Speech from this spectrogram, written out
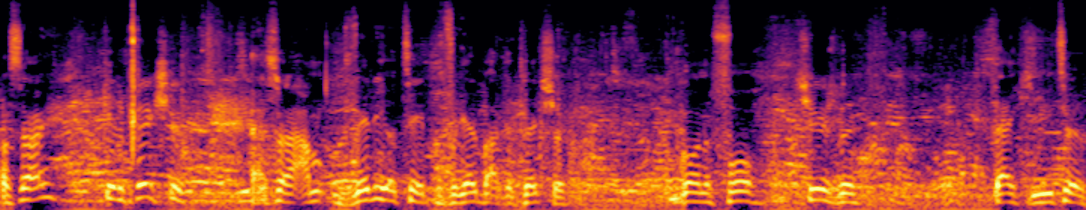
I'm sorry? Get a picture. That's right. I'm videotaping. Forget about the picture. I'm going to full. Cheers, man. Thank you. You too.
